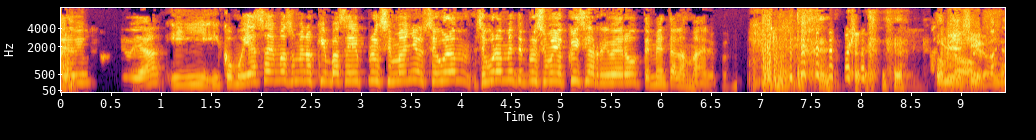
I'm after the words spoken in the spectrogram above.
había un sorteo ya, y, y como ya sabes más o menos quién va a ser el próximo año, segura- seguramente el próximo año Cristian Rivero te menta la madre. Pues. O Miyashiro, ¿no?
